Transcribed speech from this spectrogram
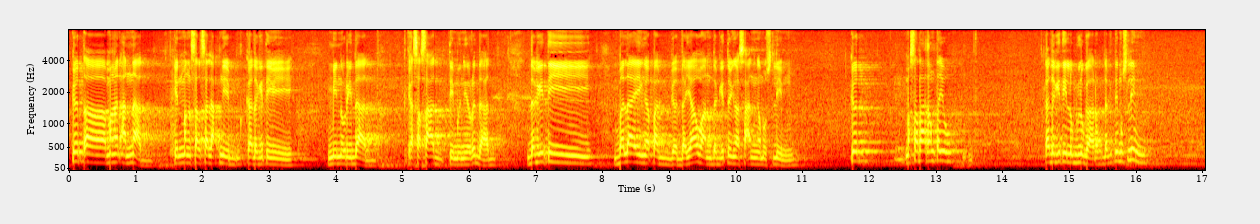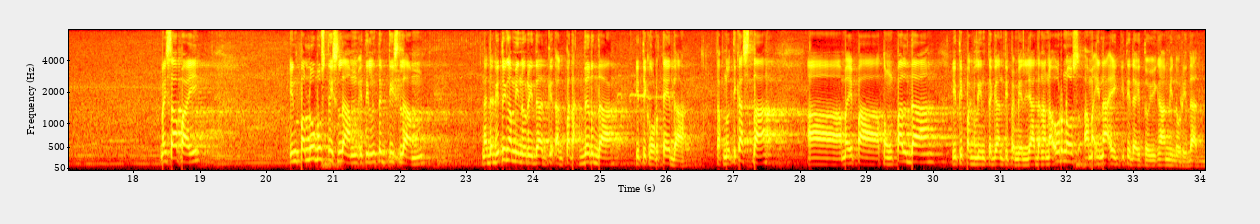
ket uh, mga anad, kin mang salsalaknib, kadagiti minoridad, kasasad ti minoridad, dagiti balay nga pagdayawan, dagito nga saan nga Muslim, ket masarakan tayo, kadagiti luglugar, dagiti Muslim. May sapay, in palubos ti Islam, itilintag ti Islam, nga dagito nga minoridad kit agpatakderda iti korteda. Tapno ti kasta, uh, may patungpalda, iti paglintagan ti pamilyada nga naurnos, ama inaig iti daytoy nga minoridad.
